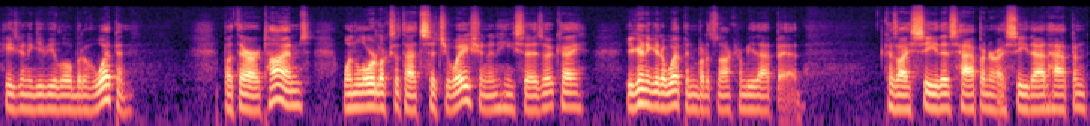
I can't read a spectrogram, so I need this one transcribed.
He's going to give you a little bit of a whipping. But there are times when the Lord looks at that situation and he says, okay, you're going to get a whipping, but it's not going to be that bad. Because I see this happen or I see that happen.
